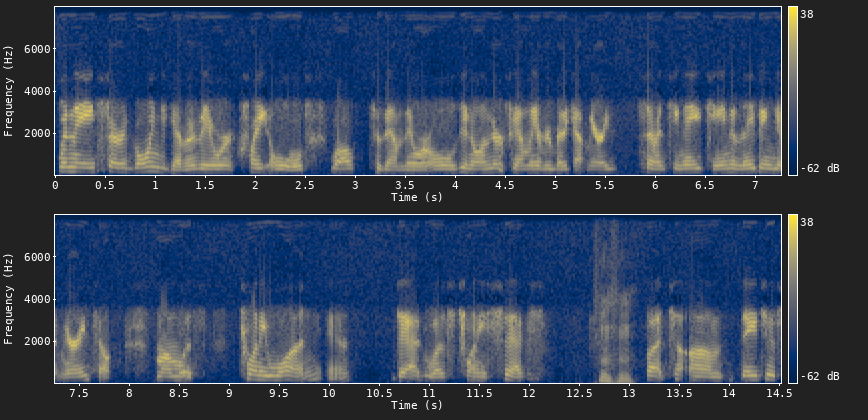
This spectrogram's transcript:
when they started going together they were quite old. Well to them they were old you know in their family everybody got married seventeen eighteen and they didn't get married till mom was twenty one and dad was twenty six Mm-hmm. but um they just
